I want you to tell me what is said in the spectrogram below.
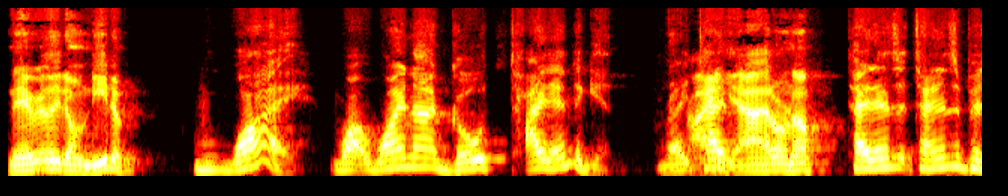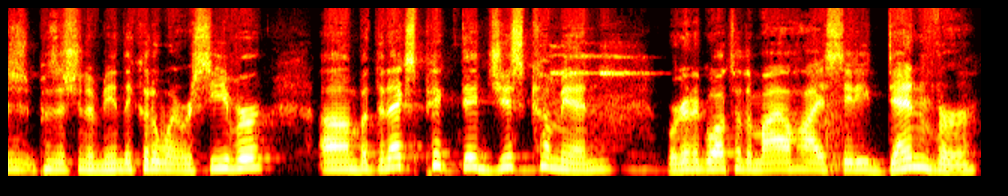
they really don't need him. Why? Why? Why not go tight end again? Right? Tight, I, yeah, I don't know. Tight ends. Tight ends a position of need. They could have went receiver. Um, but the next pick did just come in. We're going to go out to the Mile High City, Denver,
